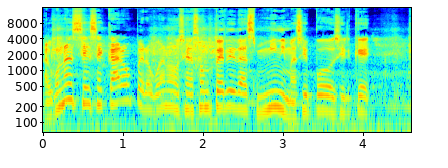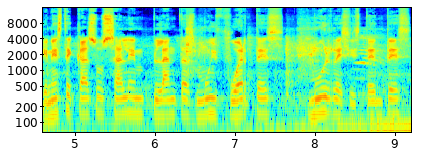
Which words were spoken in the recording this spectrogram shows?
algunas se secaron, pero bueno, o sea, son pérdidas mínimas. Sí puedo decir que, que en este caso salen plantas muy fuertes, muy resistentes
